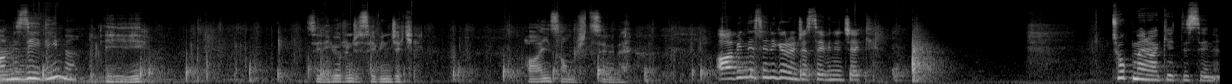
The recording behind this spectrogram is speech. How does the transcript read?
Ramiz iyi değil mi? İyi iyi. Seni görünce sevinecek. Hain sanmıştı seni de. Abin de seni görünce sevinecek. Çok merak etti seni.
